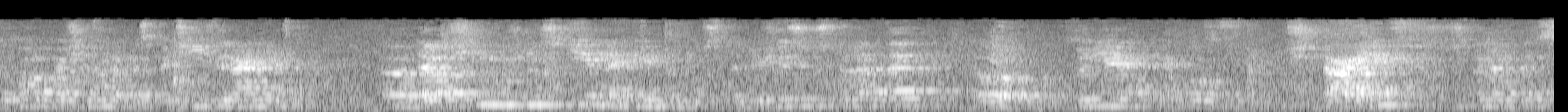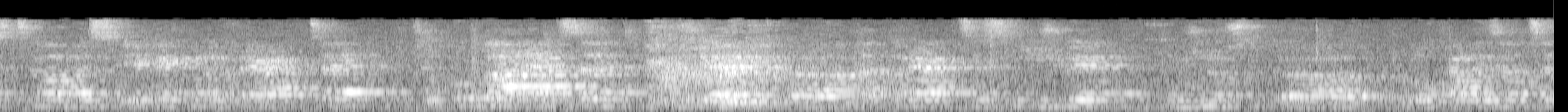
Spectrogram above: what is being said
toho vašeho nebezpečí zranění. Další možností je nehybnost, tedy že zůstanete úplně jako štajf, zůstanete zcela bez jakékoliv reakce. Předpokládá se, že tato reakce snižuje možnost lokalizace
